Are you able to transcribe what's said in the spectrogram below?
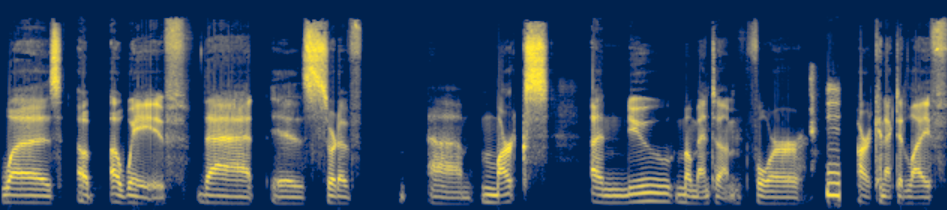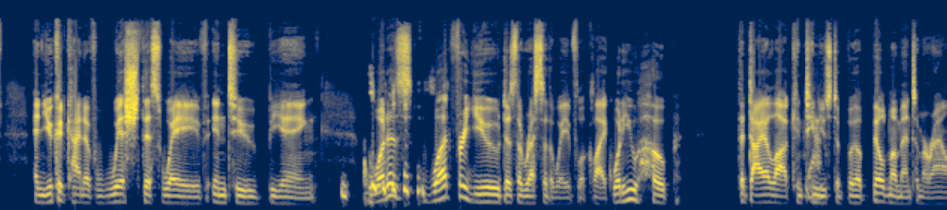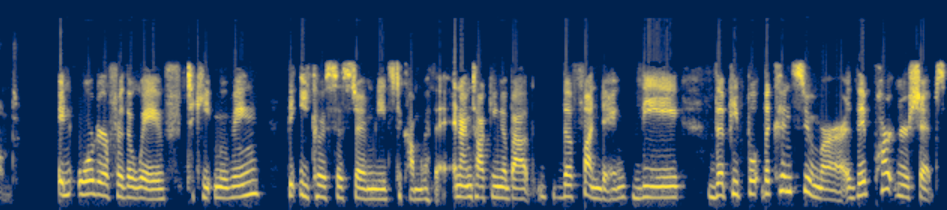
was a a wave that is sort of um, marks a new momentum for mm. our connected life and you could kind of wish this wave into being what is what for you does the rest of the wave look like what do you hope the dialogue continues yeah. to bu- build momentum around in order for the wave to keep moving, the ecosystem needs to come with it. And I'm talking about the funding, the the people, the consumer, the partnerships,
